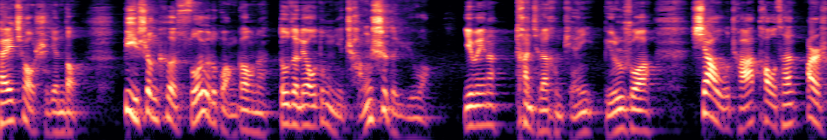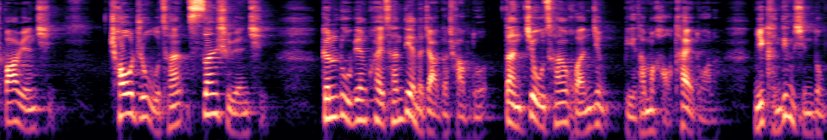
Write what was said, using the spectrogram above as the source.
开窍时间到，必胜客所有的广告呢，都在撩动你尝试的欲望，因为呢看起来很便宜。比如说下午茶套餐二十八元起，超值午餐三十元起，跟路边快餐店的价格差不多，但就餐环境比他们好太多了，你肯定心动。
